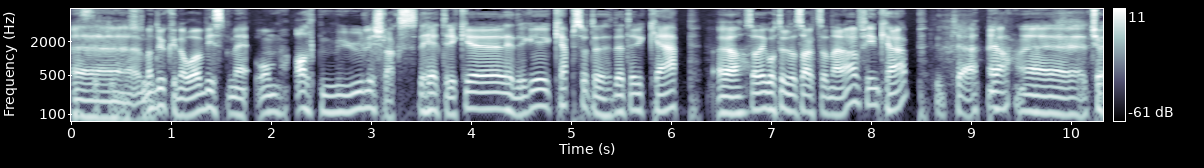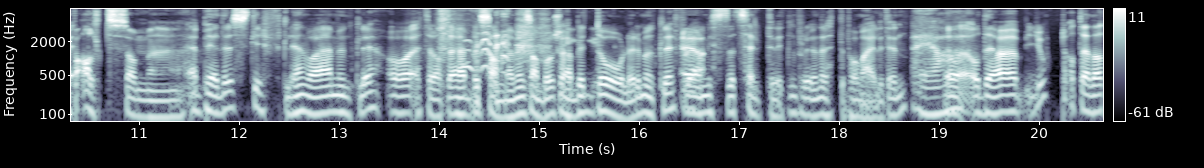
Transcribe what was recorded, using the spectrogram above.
Ja, Eh, men du kunne overbevist meg om alt mulig slags. Det heter ikke, det heter ikke caps, vet du. Det heter cap. Ja, Så hadde jeg gått rundt og sagt sånn der, ja, fin cap. fin cap. Ja, eh, kjøpe alt som eh, Jeg er bedre skriftlig enn hva jeg er muntlig, og etter at jeg ble sammen med min samboer, så har jeg blitt dårligere muntlig, fordi jeg har mistet selvtilliten fordi hun retter på meg hele tiden. Ja. Eh, og det har gjort at jeg da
